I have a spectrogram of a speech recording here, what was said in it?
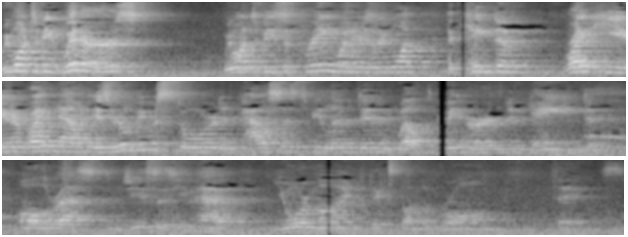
We want to be winners. We want to be supreme winners. We want the kingdom right here, right now in Israel to be restored, and palaces to be lived in, and wealth to be earned and gained, and all the rest. And Jesus says, You have your mind fixed on the wrong things.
